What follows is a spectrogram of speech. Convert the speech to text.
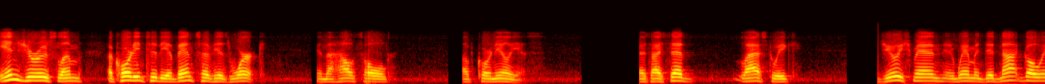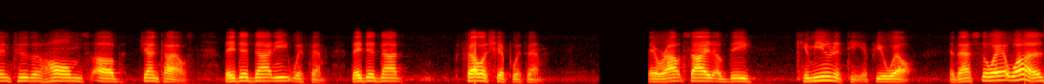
in Jerusalem according to the events of his work in the household of Cornelius. As I said last week, Jewish men and women did not go into the homes of Gentiles. They did not eat with them. They did not fellowship with them. They were outside of the community, if you will. And that's the way it was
